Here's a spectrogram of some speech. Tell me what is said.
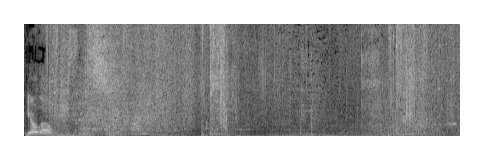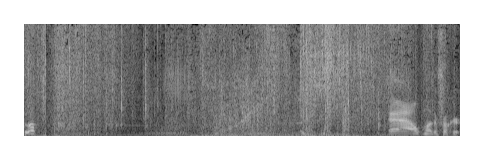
YOLO! Oop. Ow, motherfucker.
